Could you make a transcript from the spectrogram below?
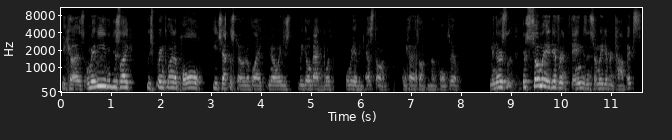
because or maybe even just like we sprinkle in a poll each episode of like you know and just we go back and forth or we have a guest on and kind of talk about a poll too. I mean, there's there's so many different things and so many different topics,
